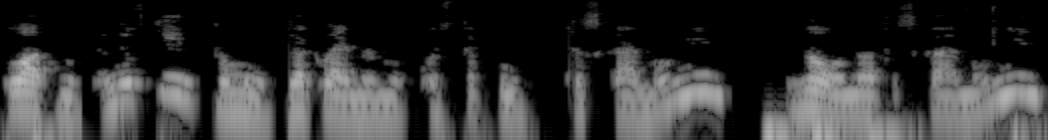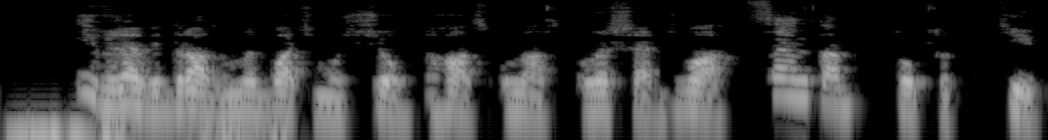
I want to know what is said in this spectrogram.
платну NFT, тому заклеймимо ось таку, натискаємо Mint, знову натискаємо Mint. І вже відразу ми бачимо, що газ у нас лише 2 цента, тобто ті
